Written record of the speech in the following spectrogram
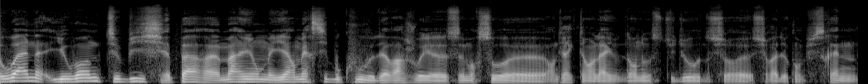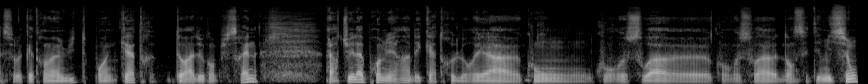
You Want to Be par euh, Marion Meyer. Merci beaucoup d'avoir joué euh, ce morceau euh, en direct et en live dans nos studios sur, sur Radio Campus Rennes, sur le 88.4 de Radio Campus Rennes. Alors tu es la première des quatre lauréats qu'on reçoit qu'on reçoit dans cette émission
